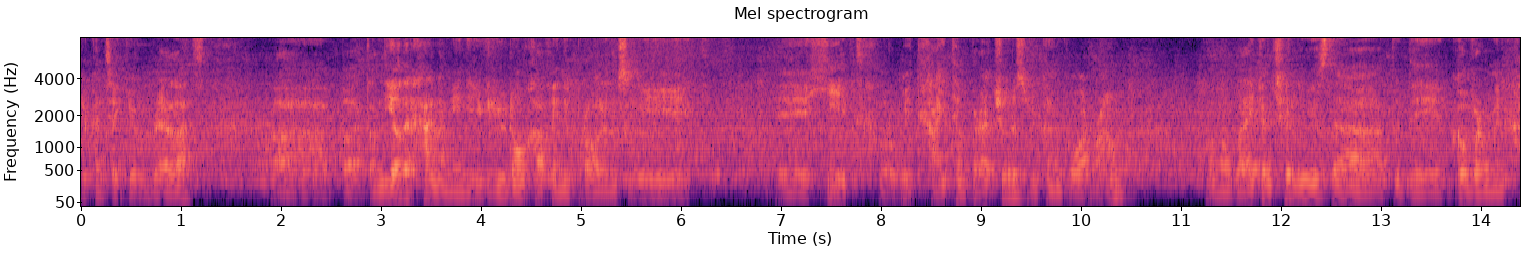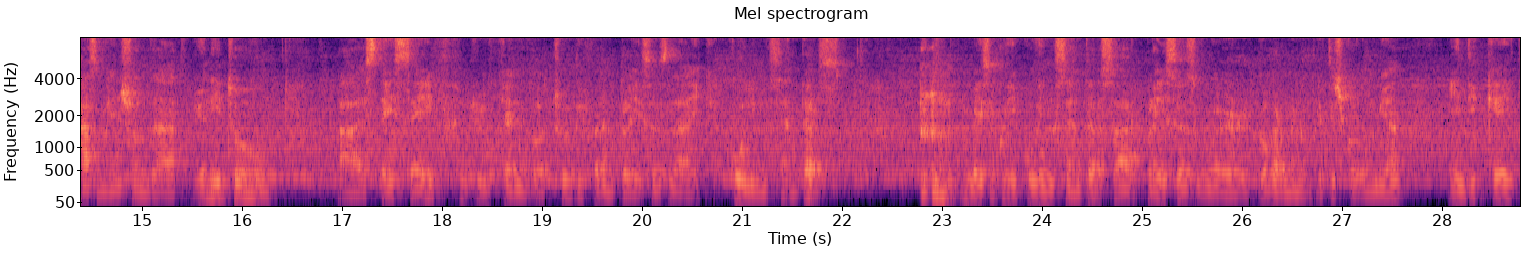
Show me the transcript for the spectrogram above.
you can take your umbrellas. Uh, but on the other hand I mean if you don't have any problems with heat or with high temperatures you can go around. Uh, what I can tell you is that the government has mentioned that you need to uh, stay safe. You can go to different places like cooling centers. Basically cooling centers are places where government of British Columbia indicate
